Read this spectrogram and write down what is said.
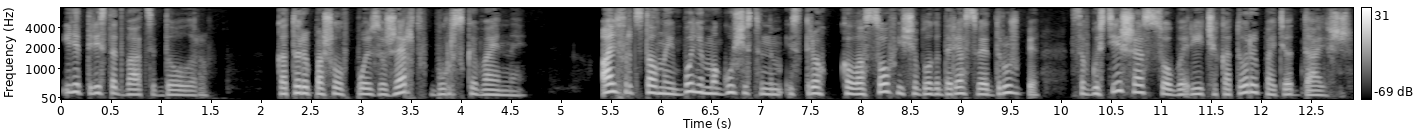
или 320 долларов, который пошел в пользу жертв Бурской войны. Альфред стал наиболее могущественным из трех колоссов еще благодаря своей дружбе с августейшей особой, речи которой пойдет дальше.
